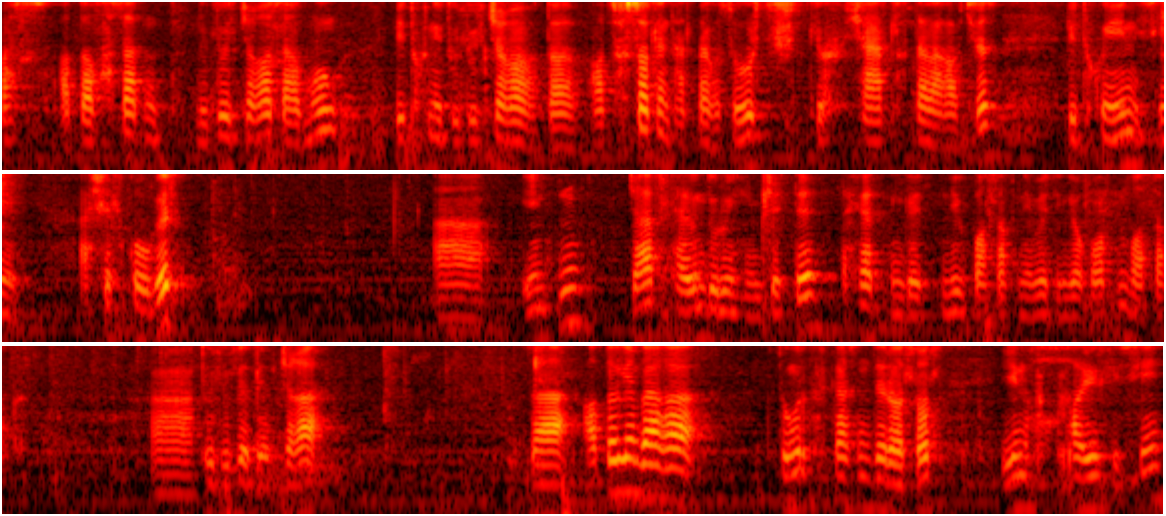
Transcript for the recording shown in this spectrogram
бас одоо фасаданд нөлөөлж байгаа. За мөн бид бүхний төлөвлөж байгаа одоо зогсоолын талбайг бас өөрчлөх шаардлагатай байгаа учраас бид бүхэн энэ хэсгийг ашиглахгүйгээр а энд нь 60 54-ийн хэмжээтэй дахиад ингээд нэг блок нэмээд ингээд 3 блок төлөвлөлөд явж байгаа. За одоогийн байгаа төмөр каркасан дээр бол энэ хоёр хэсгийн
